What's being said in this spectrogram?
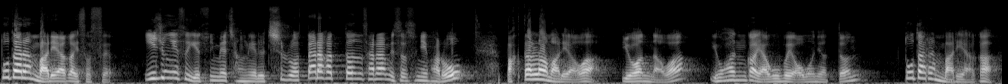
또 다른 마리아가 있었어요. 이 중에서 예수님의 장례를 치르러 따라갔던 사람이 있었으니 바로 막달라 마리아와 요한나와 요한과 야고보의 어머니였던 또 다른 마리아가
